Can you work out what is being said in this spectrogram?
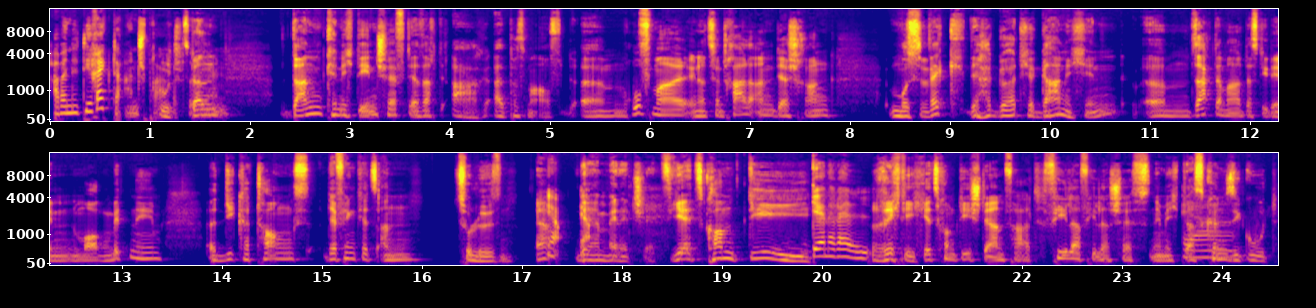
aber eine direkte Ansprache Gut, zu dann- wählen. Dann kenne ich den Chef, der sagt, ah, äh, pass mal auf, ähm, ruf mal in der Zentrale an, der Schrank muss weg, der gehört hier gar nicht hin. Ähm, sag da mal, dass die den morgen mitnehmen. Äh, die Kartons, der fängt jetzt an zu lösen. Ja, Ja, der ja. managt jetzt. Jetzt kommt die. Generell Richtig, jetzt kommt die Sternfahrt vieler, vieler Chefs, nämlich das Ja. können sie gut.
